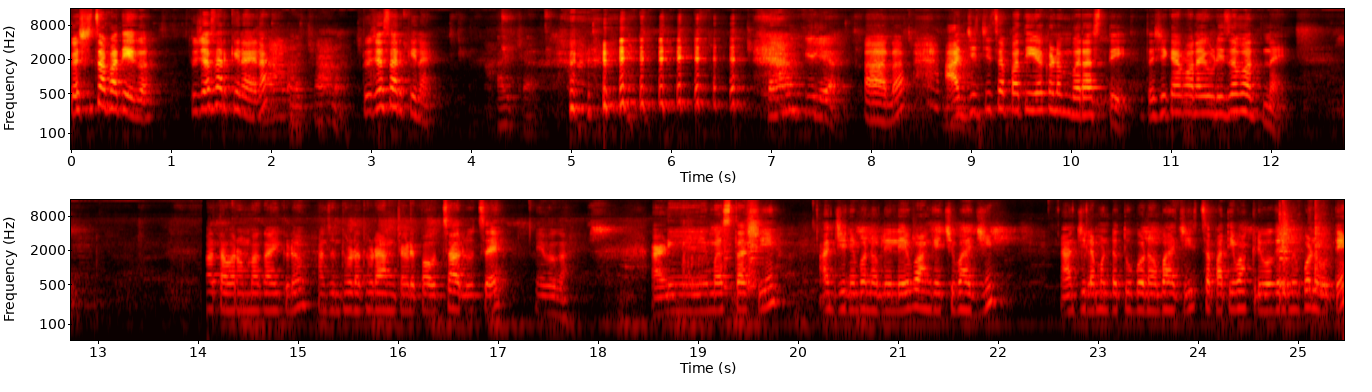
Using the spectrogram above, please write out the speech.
कशी चपाती आहे ग? तुझ्यासारखी नाही ना? छान आहे, छान आहे. तुझ्यासारखी नाही. हाय छान. छान केली आहे. हा ना? आजीची चपाती एक नंबर असते. तशी काय मला एवढी जमत नाही. वातावरण बघा इकडं. अजून थोडा थोडा आमच्याकडे पाऊस चालूच आहे. हे बघा. आणि मस्त अशी आजीने बनवलेली आहे वांग्याची भाजी. आजीला म्हणतं तू बनव भाजी चपाती भाकरी वगैरे मी बनवते.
